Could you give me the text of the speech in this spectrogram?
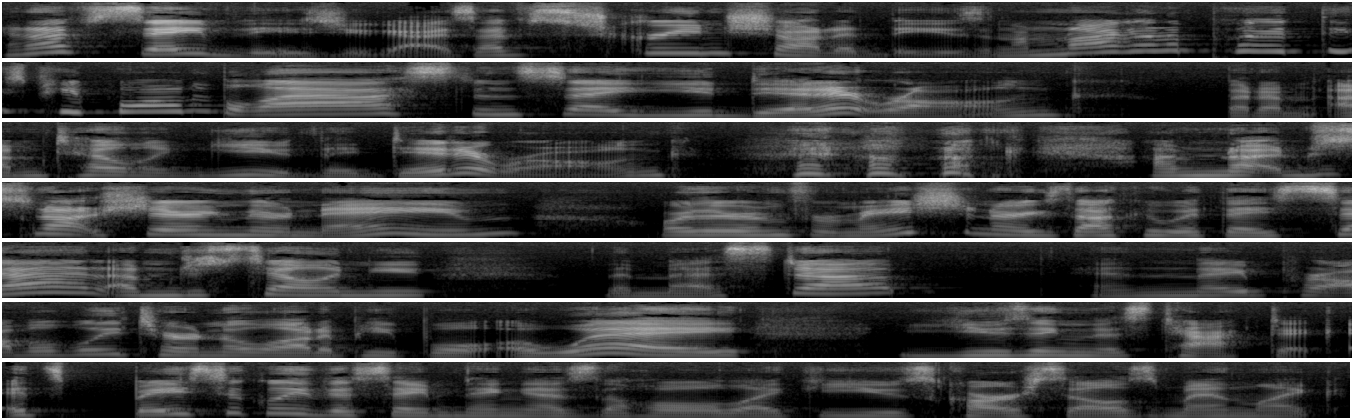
and I've saved these, you guys. I've screenshotted these, and I'm not going to put these people on blast and say you did it wrong. But I'm, I'm telling you, they did it wrong. I'm, not, I'm not just not sharing their name or their information or exactly what they said. I'm just telling you they messed up, and they probably turned a lot of people away using this tactic. It's basically the same thing as the whole like used car salesman, like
